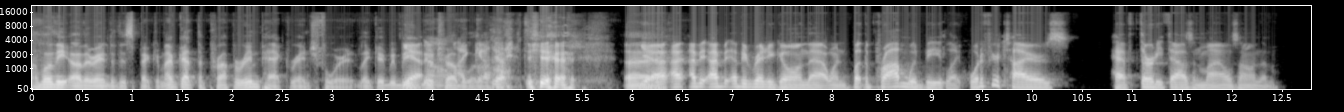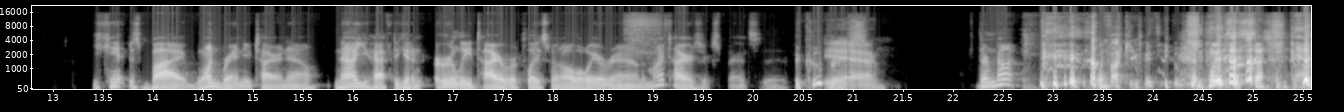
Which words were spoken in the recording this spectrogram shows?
I'm on the other end of the spectrum. I've got the proper impact wrench for it. Like it would be Yeah. no Oh trouble at all. God. Yeah. Uh, yeah, I, I'd, be, I'd, be, I'd be ready to go on that one. But the problem would be like, what if your tires have 30,000 miles on them? You can't just buy one brand new tire now. Now you have to get an early tire replacement all the way around. And my tires are expensive. The Coopers. Yeah. they're not. I'm fucking with you. When's the second half?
